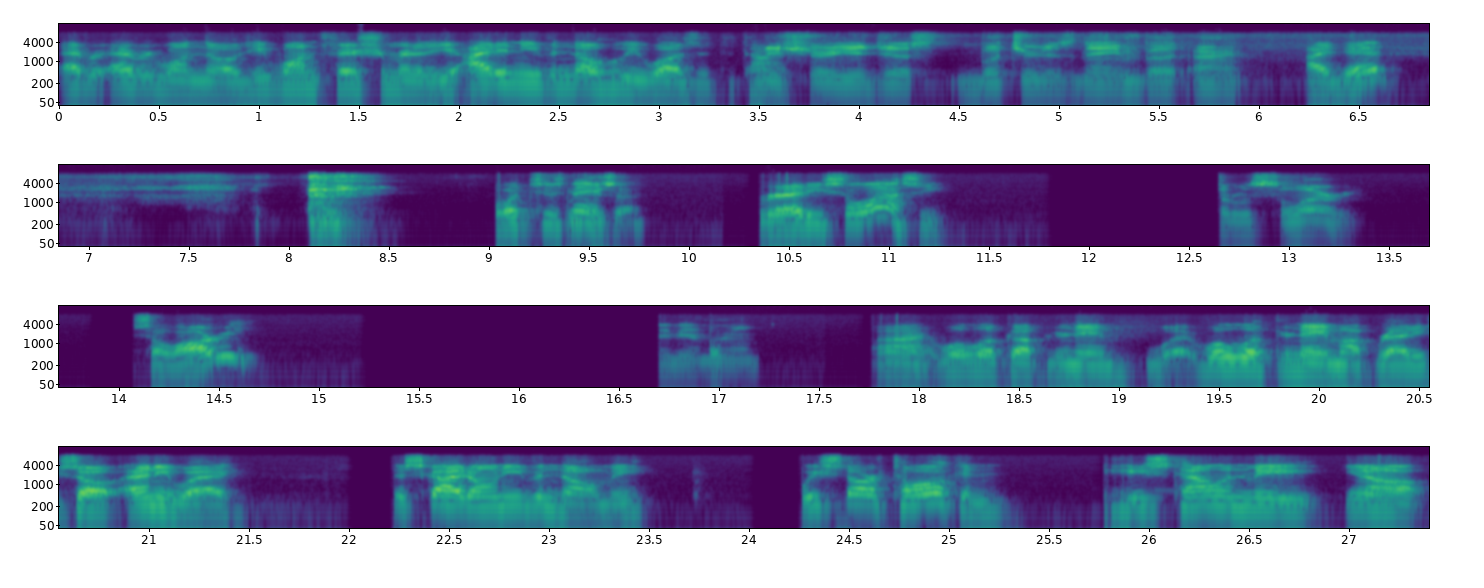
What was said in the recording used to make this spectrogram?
Every everyone knows he won Fisherman of the Year. I didn't even know who he was at the time. Pretty sure you just butchered his name, but all right. I did. What's his What'd name? you say? I thought it was Solari. Solari? Maybe I'm wrong. All right, we'll look up your name. We'll look your name up, Reddy. So anyway, this guy don't even know me. We start talking. He's telling me, you know,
